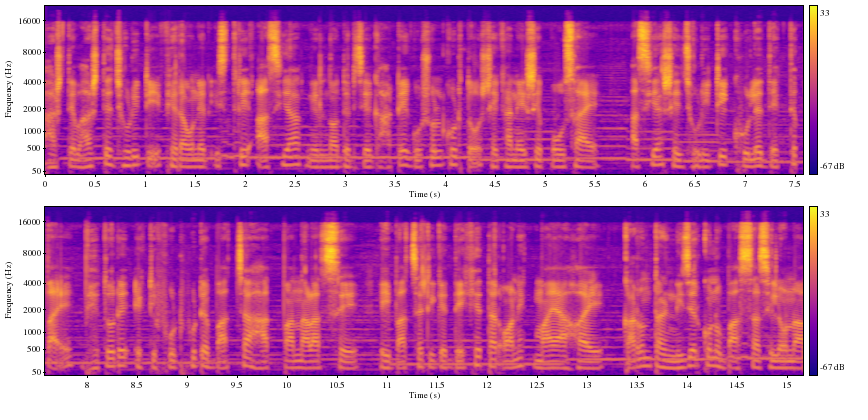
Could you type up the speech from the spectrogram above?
ভাসতে ভাসতে ঝুড়িটি ফেরাউনের স্ত্রী আসিয়া নীলনদের যে ঘাটে গোসল করত, সেখানে এসে পৌঁছায়। আসিয়া সেই ঝুড়িটি খুলে দেখতে পায়, ভেতরে একটি ফুটফুটে বাচ্চা হাত পা নাড়াচ্ছে। এই বাচ্চাটিকে দেখে তার অনেক মায়া হয়, কারণ তার নিজের কোনো বাচ্চা ছিল না।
